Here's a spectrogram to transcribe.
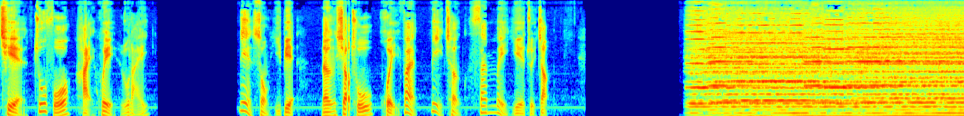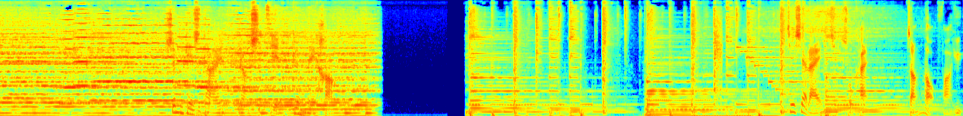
且诸佛海会如来。念诵一遍，能消除毁犯密乘三昧耶罪障。生命电视台，让世界更美好。接下来，请收看《长老发育》。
